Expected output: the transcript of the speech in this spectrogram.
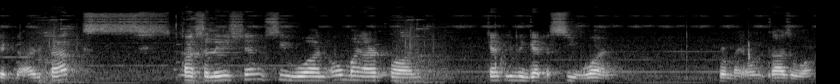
Check the artifacts. Constellation, C1. Oh my Archon. Can't even get a C1 from my own Kazuha.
